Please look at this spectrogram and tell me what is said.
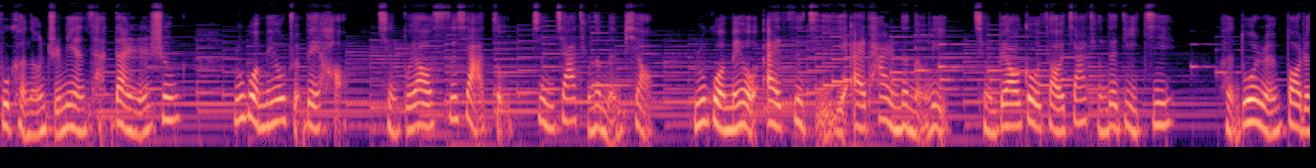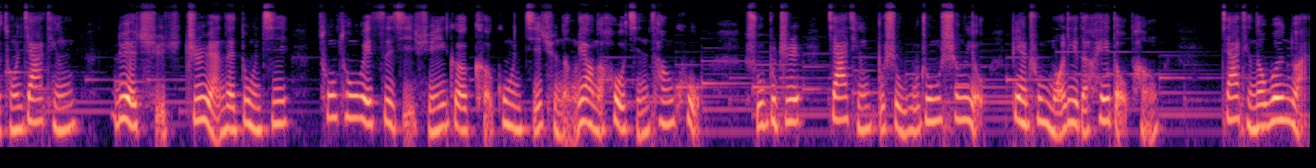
不可能直面惨淡人生。如果没有准备好，请不要私下走进家庭的门票。如果没有爱自己也爱他人的能力，请不要构造家庭的地基。很多人抱着从家庭掠取资源的动机，匆匆为自己寻一个可供汲取能量的后勤仓库，殊不知家庭不是无中生有、变出魔力的黑斗篷。家庭的温暖，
